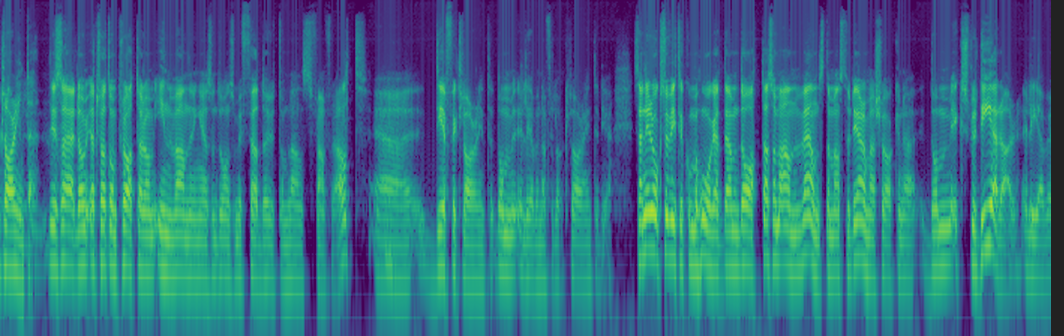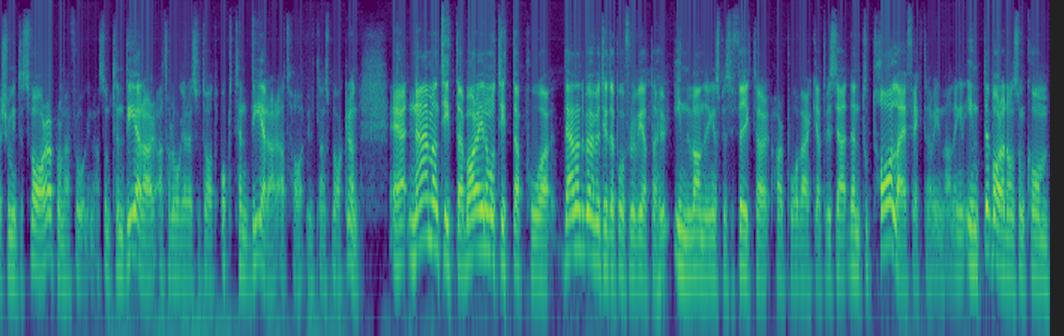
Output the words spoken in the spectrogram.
förklarar inte? Det är så här, de, jag tror att de pratar om invandringen som de som är födda utomlands framför allt. Mm. Eh, det förklarar inte, de eleverna förklarar inte det. Sen är det också viktigt att komma ihåg att den data som används när man studerar de här sakerna, de exkluderar elever som inte svarar på de här frågorna, som tenderar att ha låga resultat och tenderar att ha utländsk bakgrund. Eh, när man tittar, bara genom att titta på, det enda du behöver titta på för att veta hur invandringen specifikt har, har påverkat, det vill säga den totala effekten av invandringen, inte bara de som kom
